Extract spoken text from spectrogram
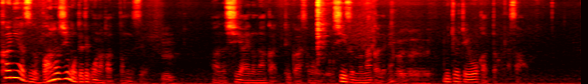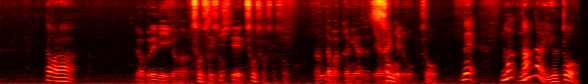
カニアーズの場の字も出てこなかったんですよ。うん。あの試合の中っていうかそのシーズンの中でね。はいはいはい。めちゃめちゃ弱かったからさ。だからブレディがそうそうそう。移籍して。そうそうそうそう。なんだばっかにやずじゃないけど。そうそう。で、ま、なんなら言うと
